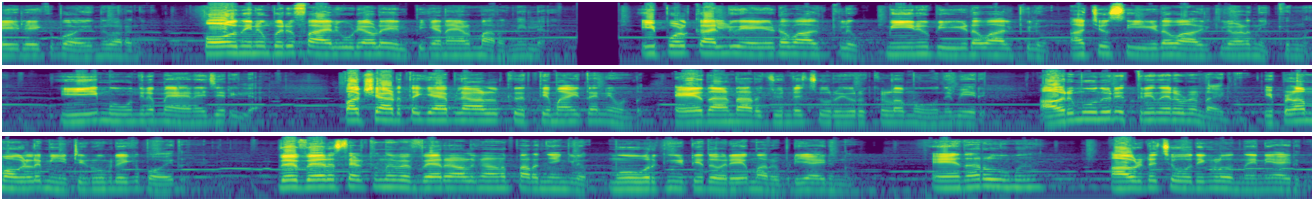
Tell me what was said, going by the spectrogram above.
എയിലേക്ക് പോയെന്ന് പറഞ്ഞു. പോകുന്നതിന് മുമ്പ് ഒരു ഫയൽ കൂടി അവളെ ഏൽപ്പിക്കാൻ അയാൾ മറന്നില്ല. ഇപ്പോൾ കല്ലു എയുടെ വാതിക്കലും മീനു ബിയുടെ വാതിക്കലും അച്ചു സിയുടെ വാതിക്കലുമാണ് നിൽക്കുന്നത്. ഈ മൂന്നിലും മാനേജർ ഇല്ല. പക്ഷെ അടുത്ത ക്യാബിലെ ആൾ കൃത്യമായി തന്നെയുണ്ട്. ഏതാണ്ട് അർജുന്റെ ചുറിയുറുക്കുള്ള മൂന്ന് പേര്. അവർ മൂന്നുപേർ ഇത്രയും നേരം ഇവിടെ ഉണ്ടായിരുന്നു. ഇപ്പോഴാണ് മുകളിലെ മീറ്റിംഗ് റൂമിലേക്ക് പോയത്. വെവ്വേറെ സ്ഥലത്തുനിന്ന് വെവ്വേറെ ആളുകളാണ് പറഞ്ഞെങ്കിലും മൂവർക്കും കിട്ടിയത് ഒരേ മറുപടിയായിരുന്നു. ഏതാ റൂം അവരുടെ ചോദ്യങ്ങൾ ഒന്ന് തന്നെയായിരുന്നു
